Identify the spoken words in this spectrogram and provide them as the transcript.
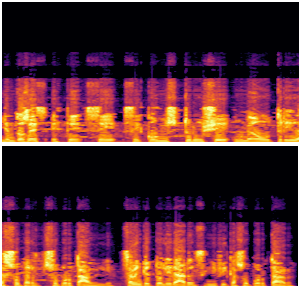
Y entonces este se, se construye una otredad soportable. Saben que tolerar significa soportar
